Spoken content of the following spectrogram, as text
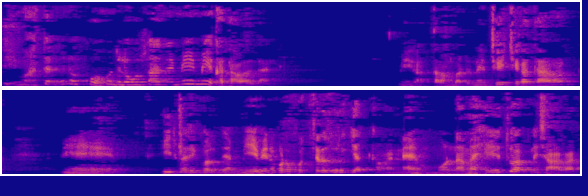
මේ මහත්තයා වෙන කොහොමද ලොකු සාංශක මේ මේ කතාවල් දන්නේ? මේ රත්තරන් බඩු නැති වෙච්ච කතාවක් මේ ඊට පස්සේ කොල්ල දැන් මේ වෙනකොට කොච්චර දුර ගියත් කමන්නේ මොනම හේතුවක් නිසාවත්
